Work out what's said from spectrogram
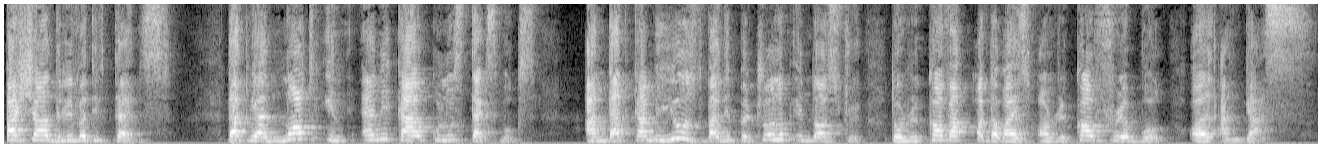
partial derivative terms that were not in any calculus textbooks and that can be used by the petroleum industry to recover otherwise unrecoverable oil and gas.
